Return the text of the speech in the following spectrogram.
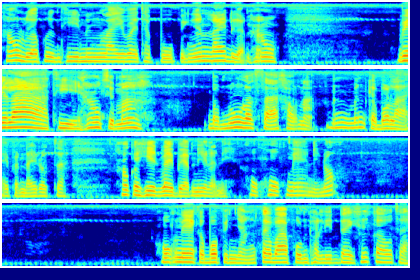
เฮาเหลือพื้นที่หนึ่งไรไว้ถ้าปลูกเป็นเงินรายเดือนเฮาเวลาที่เฮาจะมาบำรุงรักษาเขาน่ะ มันมันกับบ่หลายปานใดดอกจ้ะ เฮาก็เฮ็ดไว้แบบนี้แหละนี่หกหกแน่นี่เนาะหกแน่ก็บ่เป็นหยังแต่ว่าผลผลิตได้คือเก่าจ้ะ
